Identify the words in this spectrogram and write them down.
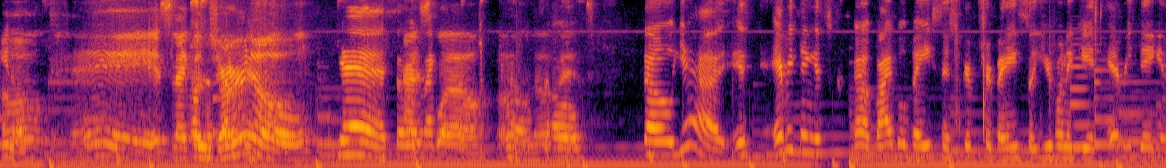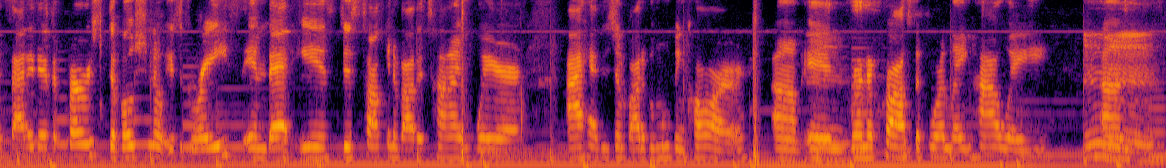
you know. Okay it's like a journal yeah so as like well. A, oh, love so, it so yeah it's everything is uh, bible based and scripture based so you're going to get everything inside of there the first devotional is grace and that is just talking about a time where i had to jump out of a moving car um, and mm. run across the four lane highway um, mm.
